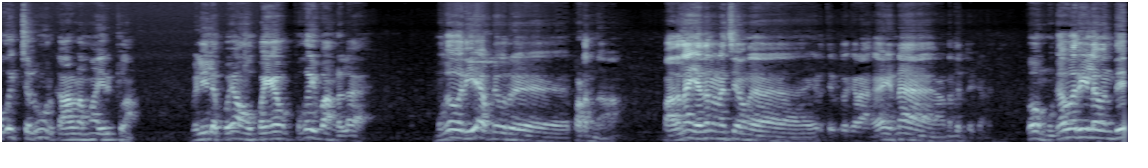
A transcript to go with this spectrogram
புகைச்சலும் ஒரு காரணமா இருக்கலாம். வெளியில போய் அவங்க புகை புகைப்பாங்கல்ல? முகவரியே அப்படி ஒரு படம் தான் அதெல்லாம் எதை நினைச்சு அவங்க எடுத்துட்டு இருக்கிறாங்க? என்ன நடந்துட்டு இருக்காங்க? இப்போ முகவரியில வந்து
